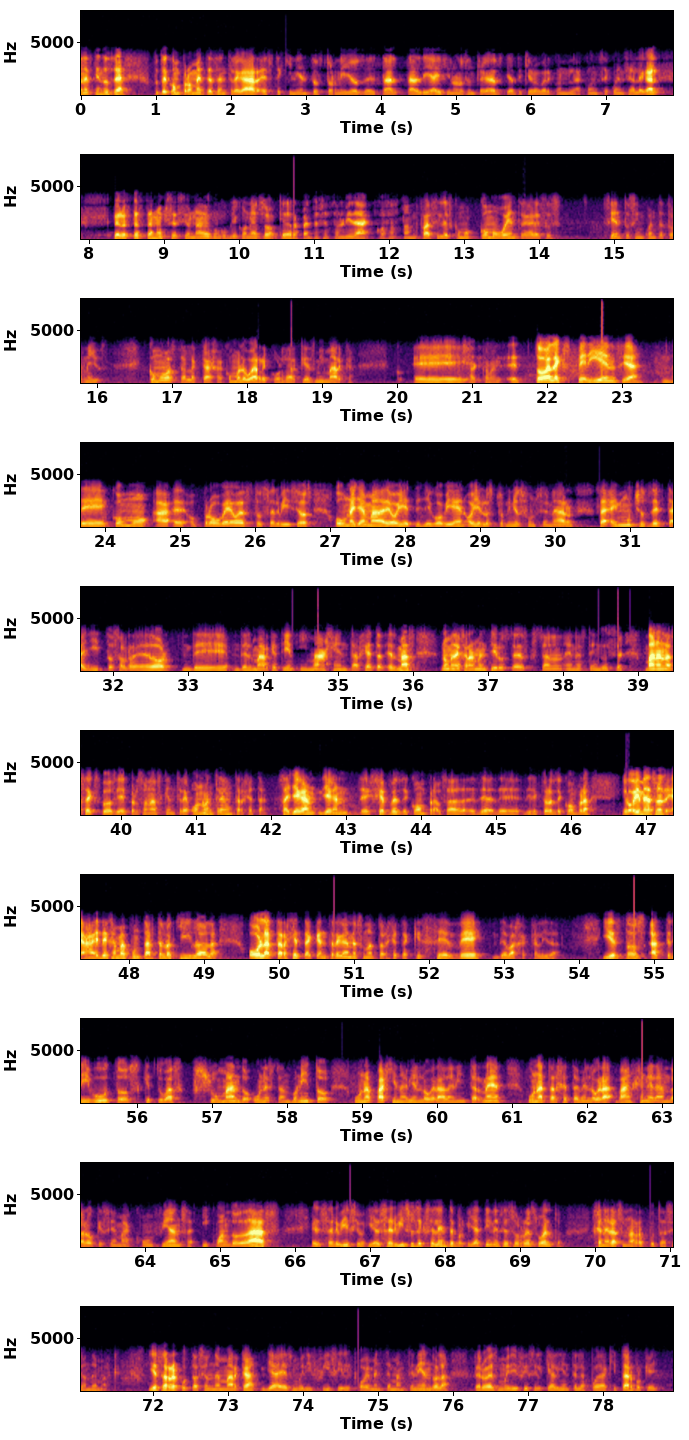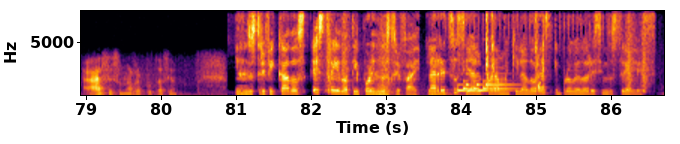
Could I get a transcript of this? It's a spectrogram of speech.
en esta industria tú te comprometes a entregar este 500 tornillos de tal tal día y si no los entregas ya te quiero ver con la consecuencia legal. Pero estás tan obsesionado con cumplir con eso que de repente se te olvida cosas tan fáciles como cómo voy a entregar esos 150 tornillos, cómo va a estar la caja, cómo le voy a recordar que es mi marca. Eh, Exactamente. Eh, toda la experiencia de cómo ah, eh, proveo estos servicios o una llamada de, oye, te llegó bien, oye, los tornillos funcionaron. O sea, hay muchos detallitos alrededor de, del marketing, imagen, tarjetas. Es más, no me dejarán mentir ustedes que están en esta industria. Van a las expos y hay personas que entre o no entregan tarjeta, o sea, llegan llegan eh, jefes de compra, o sea, de, directores de compra, y, oye, me das una, ay, déjame apuntártelo aquí, bla, bla, o la tarjeta que entregan es una tarjeta que se ve de baja calidad. Y estos atributos que tú vas sumando, un stand bonito, una página bien lograda en internet, una tarjeta bien lograda, van generando algo que se llama confianza. Y cuando das el servicio, y el servicio es excelente porque ya tienes eso resuelto, generas una reputación de marca. Y esa reputación de marca ya es muy difícil, obviamente manteniéndola, pero es muy difícil que alguien te la pueda quitar porque haces una reputación. Industrificados es traído a ti por Industrify, la red social para maquiladoras y proveedores industriales.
